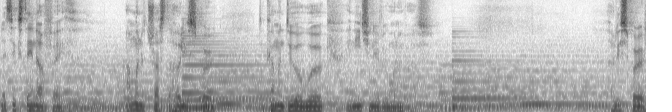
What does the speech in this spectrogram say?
Let's extend our faith. I'm going to trust the Holy Spirit to come and do a work in each and every one of us. Holy Spirit,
